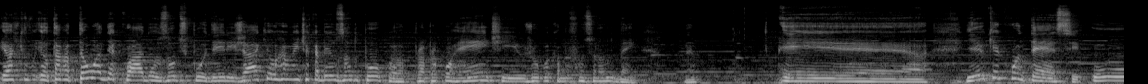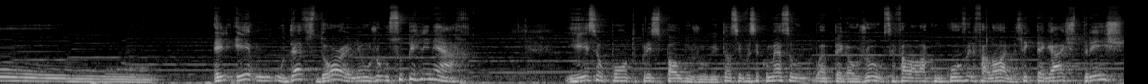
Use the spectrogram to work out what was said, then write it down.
Eu acho que eu tava tão adequado aos outros poderes já que eu realmente acabei usando pouco a própria corrente e o jogo acabou funcionando bem, né? É... E aí o que acontece? O ele, o Death's Door é um jogo super linear. E esse é o ponto principal do jogo. Então, assim, você começa a pegar o jogo, você fala lá com o corvo, ele fala: olha, você tem que pegar as três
